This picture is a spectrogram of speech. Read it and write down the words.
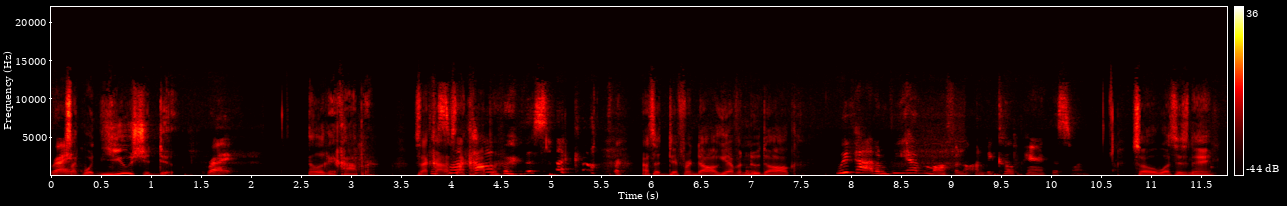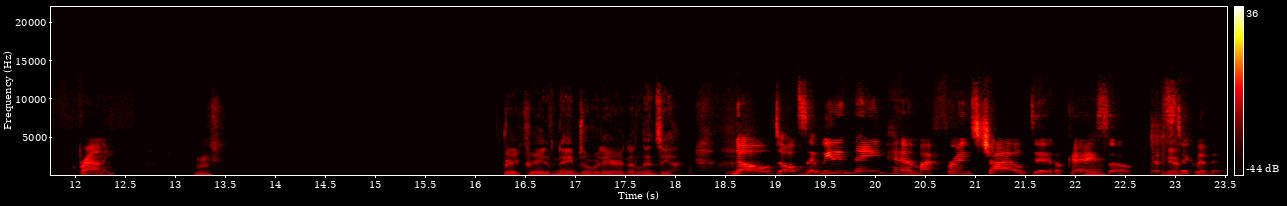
Right. It's like what you should do. Right. Now look at Copper. Is that that's, that's not, copper. Copper? That's not Copper. That's a different dog. You have a new dog? We've had him. We have him off and on. We co-parent this one. So what's his name? Brownie. Hmm. Very creative names over there in the Lindsay. No, don't say we didn't name him. My friend's child did. Okay, mm. so gotta yeah. stick with it.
